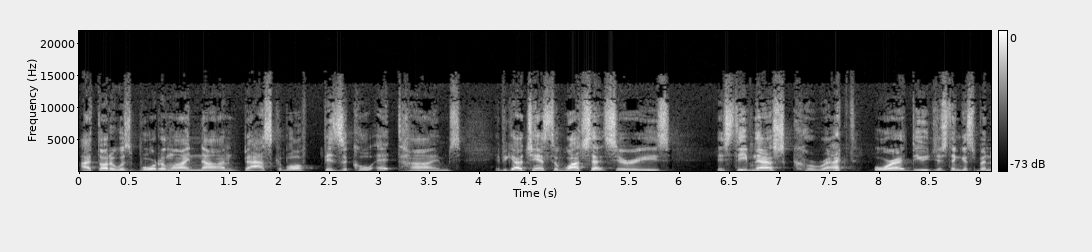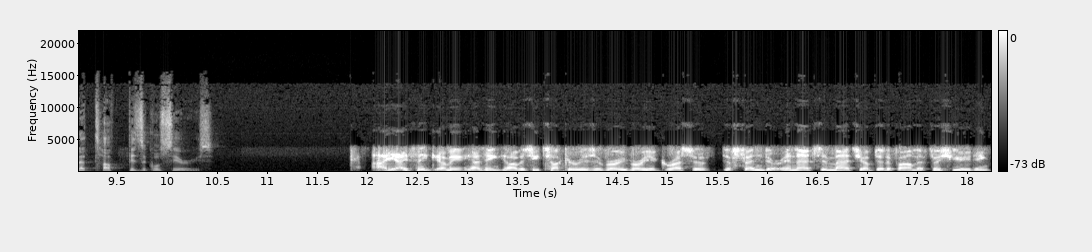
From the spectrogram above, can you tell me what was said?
I thought it was borderline non basketball physical at times. If you got a chance to watch that series, is Steve Nash correct, or do you just think it's been a tough physical series? I, I think. I mean, I think obviously Tucker is a very, very aggressive defender, and that's a matchup that if I'm officiating,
